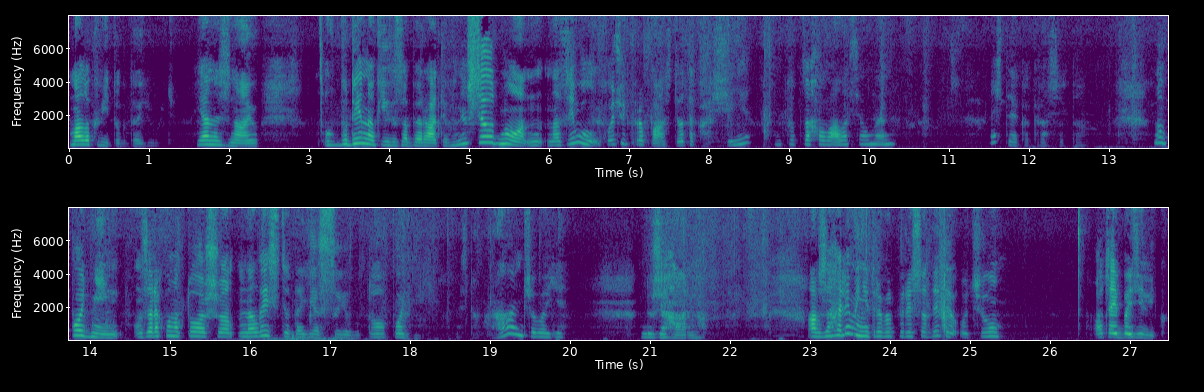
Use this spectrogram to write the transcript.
мало квіток дають. Я не знаю. В будинок їх забирати, вони все одно на зиму хочуть пропасти. Отака ще є. Тут заховалася у мене. Бачите, яка красота. Ну, по одній. За рахунок того, що на листя дає силу, то по одній. Ось там оранжева є. Дуже гарно. А взагалі мені треба пересадити оцю, оцей базілік.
